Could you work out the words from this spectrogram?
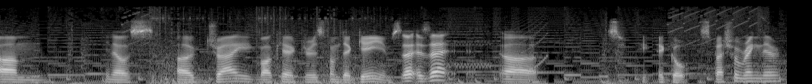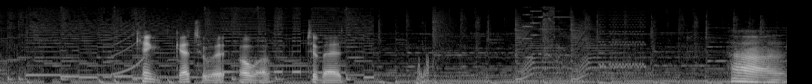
um, you know, uh, Dragon Ball characters from the games. Uh, is that uh, a go special ring there? Can't get to it. Oh well, too bad. Ah,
